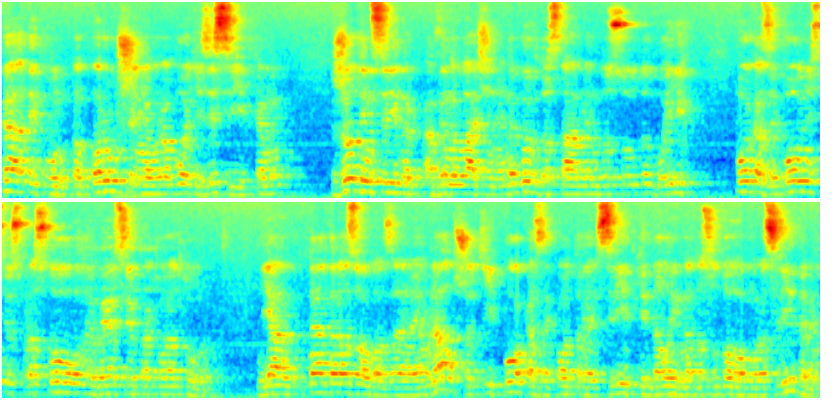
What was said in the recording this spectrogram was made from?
П'ятий пункт порушення у роботі зі свідками. Жоден свідок обвинувачення не був доставлений до суду, бо їх покази повністю спростовували версію прокуратури. Я неодноразово заявляв, що ті покази, котрі свідки дали на досудовому розслідуванні,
